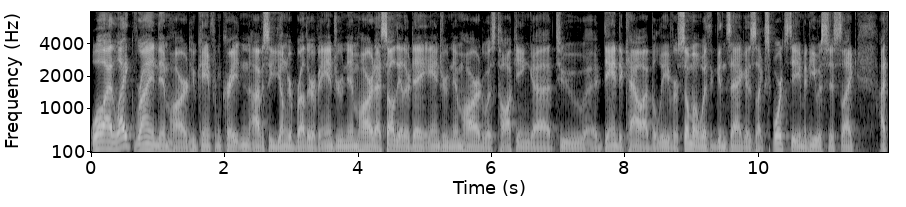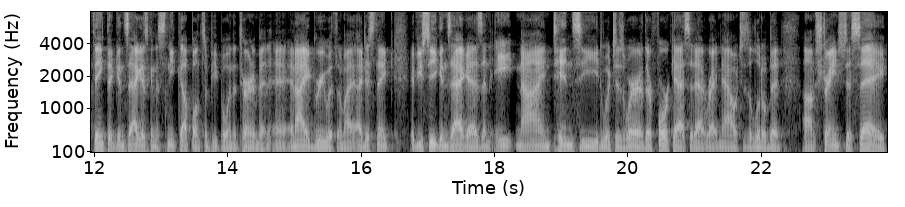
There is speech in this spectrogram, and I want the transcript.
well, I like Ryan Nembhard, who came from Creighton, obviously younger brother of Andrew Nembhard. I saw the other day Andrew Nembhard was talking uh, to uh, Dan Dickau, I believe, or someone with Gonzaga's like sports team, and he was just like, "I think that Gonzaga is going to sneak up on some people in the tournament," and, and I agree with him. I, I, just think if you see Gonzaga as an eight, nine, ten seed, which is where they're forecasted at right now, which is a little bit um, strange to say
